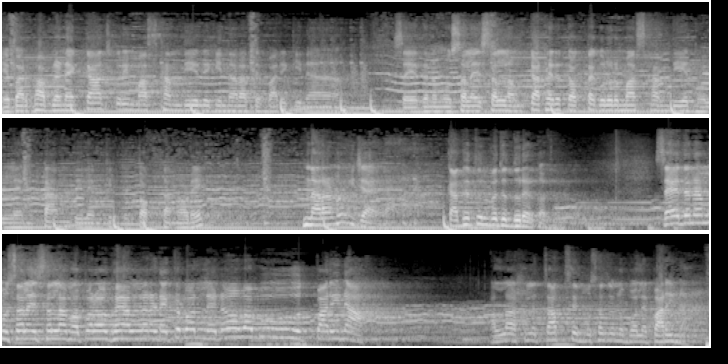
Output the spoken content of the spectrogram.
এবার ভাবলেন এক কাজ করি, মাঝখান দিয়ে দেখি নাড়াতে পারি কিনা। সৈয়দনা মুসা আলাইহিস সালাম কাঠের তক্তাগুলোর মাঝখান দিয়ে ধরলেন, টান দিলেন, কিন্তু তক্তা নড়ে। নাড়ানোই যায় না। কাঁধে তুলবে তো দূরের কথা। সৈয়দনা মুসা আলাইহিস সালাম অপরাগ হয়ে আল্লাহর ডেকে বললেন, ও বাবু পারি না। আল্লাহ আসলে চাচ্ছে মুসা যেন বলে, পারি না।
